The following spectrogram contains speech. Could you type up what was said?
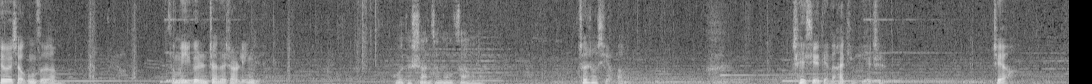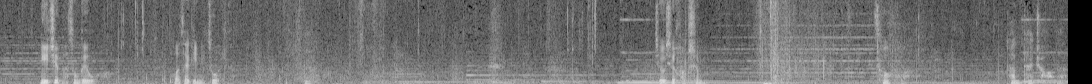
这位小公子，怎么一个人站在这儿淋雨？我的扇子弄脏了，沾上血了。这血点的还挺别致。这样，你这把送给我，我再给你做一个。嗯。酒席好吃吗？凑合。他们太吵了。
